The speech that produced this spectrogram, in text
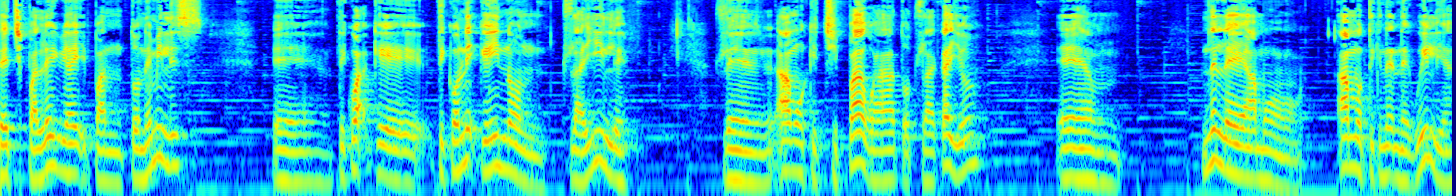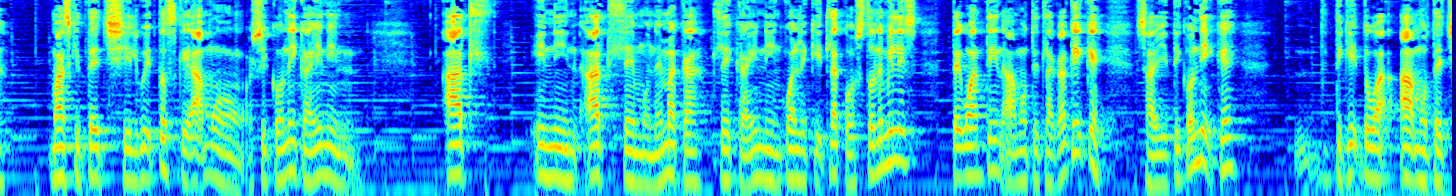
techpalewia ipan tonemilis. Eh, tikuaque tikonique inon tlaile. Tlen amo kichipawa totlacayo eh, nele amo amo tiknenewilia más que tech ilhuitos que amo xikonika inin atl inin atl tlemonemaka tleka inin tonemilis tehuantin amo titlakakike sayitikonique tikihtowa amo tech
